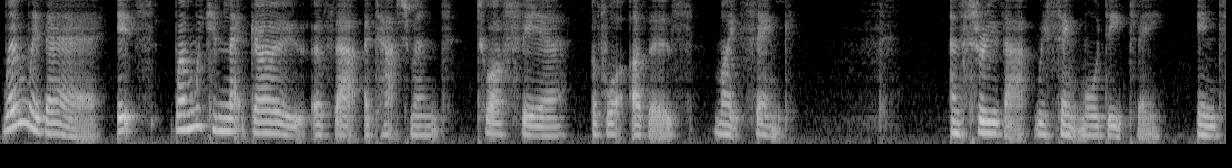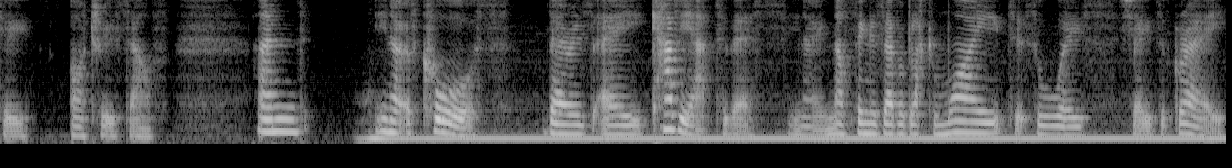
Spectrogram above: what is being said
when we're there, it's when we can let go of that attachment to our fear of what others might think. And through that, we sink more deeply into our true self. And, you know, of course, there is a caveat to this. You know, nothing is ever black and white, it's always shades of grey.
